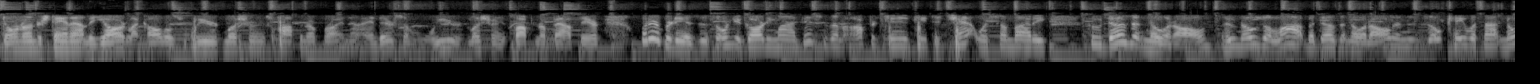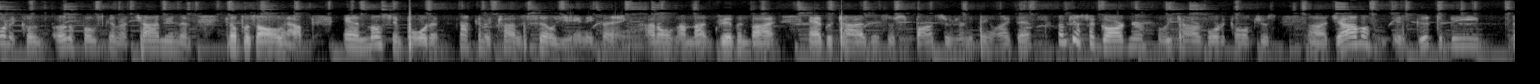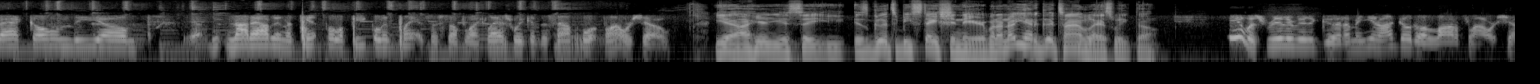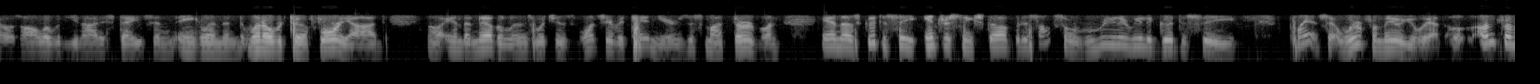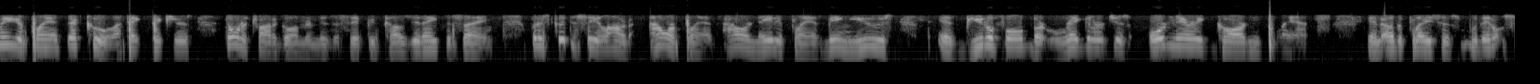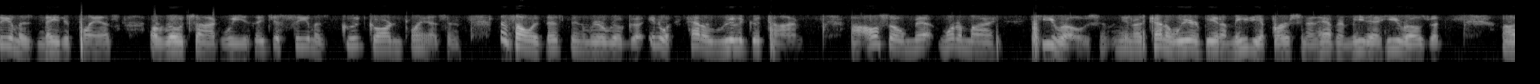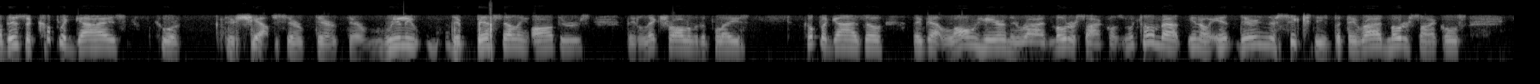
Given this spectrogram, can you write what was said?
don't understand out in the yard, like all those weird mushrooms popping up right now. And there's some weird mushrooms popping up out there. Whatever it is, it's on your gardening mind. This is an opportunity to chat with somebody who doesn't know it all, who knows a lot but doesn't know it all, and is okay with not knowing it because other folks going to chime in and help us all out. And most important, not going to try to sell you anything. I don't. I'm not driven by advertisements or sponsors or anything like that. I'm just a gardener, a retired horticulturist. Uh, Java, it's good to be back on the. Um, not out in a tent full of people and plants and stuff like last week at the Southport Flower Show. Yeah, I hear you say it's good to be stationary, but I know you had a good time last week, though. It was really, really good. I mean, you know, I go to a lot of flower shows all over the United States and England, and went over to Floriade uh, in the Netherlands, which is once every 10 years. This is my third one. And uh, it's good to see interesting stuff, but it's also really, really good to see plants that we're familiar with. Uh, unfamiliar plants, they're cool. I take pictures. Don't want to try to go them in Mississippi because it ain't the same. But it's good to see a lot of our plants, our native plants, being used as beautiful but regular, just ordinary garden plants in other places where they don't see them as native plants or roadside weeds. They just see them as good garden plants, and that's always that's been real, real good. Anyway, had a really good time. I also met one of my heroes. You know, it's kind of weird being a media person and having media heroes, but uh, there's a couple of guys who are they're chefs. They're they're they're really they're best-selling authors. They lecture all over the place. A couple of guys though, they've got long hair and they ride motorcycles. We're talking about you know it, they're in their 60s, but they ride motorcycles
